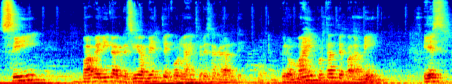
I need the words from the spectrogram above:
sí va a venir agresivamente con las empresas grandes. Pero más importante para mí es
